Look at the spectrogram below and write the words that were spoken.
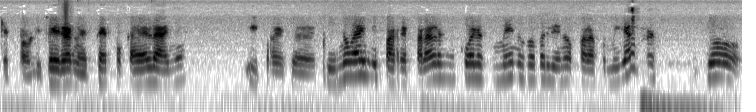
que, proliferan en esta época del año. Y pues, eh, si no hay ni para reparar las escuelas, menos dinero para fumigarlas. Yo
